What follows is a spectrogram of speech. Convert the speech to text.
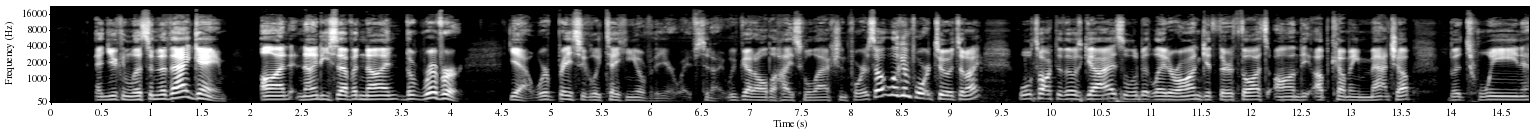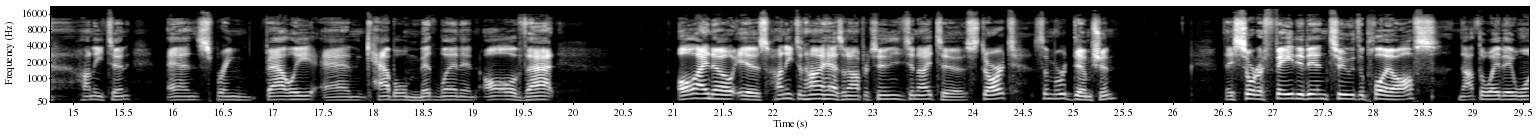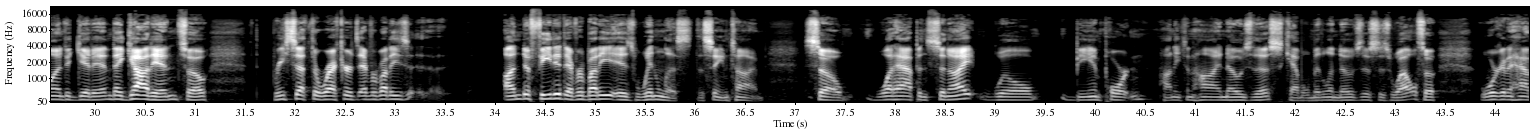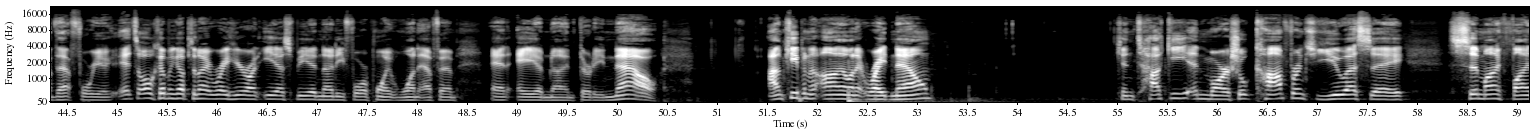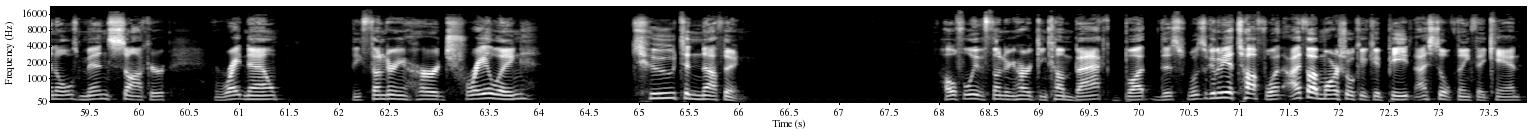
And you can listen to that game on 97.9 The River. Yeah, we're basically taking over the airwaves tonight. We've got all the high school action for you. So looking forward to it tonight. We'll talk to those guys a little bit later on, get their thoughts on the upcoming matchup between Huntington and Spring Valley and Cabell Midland and all of that. All I know is Huntington High has an opportunity tonight to start some redemption. They sort of faded into the playoffs, not the way they wanted to get in. They got in, so reset the records. Everybody's undefeated, everybody is winless at the same time. So, what happens tonight will be important. Huntington High knows this. Cabell Midland knows this as well. So, we're going to have that for you. It's all coming up tonight right here on ESPN 94.1 FM and AM 930. Now, I'm keeping an eye on it right now. Kentucky and Marshall Conference USA semifinals men's soccer. Right now, the Thundering Herd trailing two to nothing. Hopefully, the Thundering Herd can come back, but this was going to be a tough one. I thought Marshall could compete, and I still think they can.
